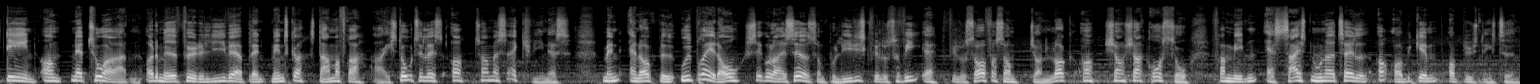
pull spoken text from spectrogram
Ideen om naturretten og det medfødte ligeværd blandt mennesker stammer fra Aristoteles og Thomas Aquinas, men er nok blevet udbredt og sekulariseret som politisk filosofi af filosofer som John Locke og Jean-Jacques Rousseau fra midten af 1600-tallet og op igennem oplysningstiden.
